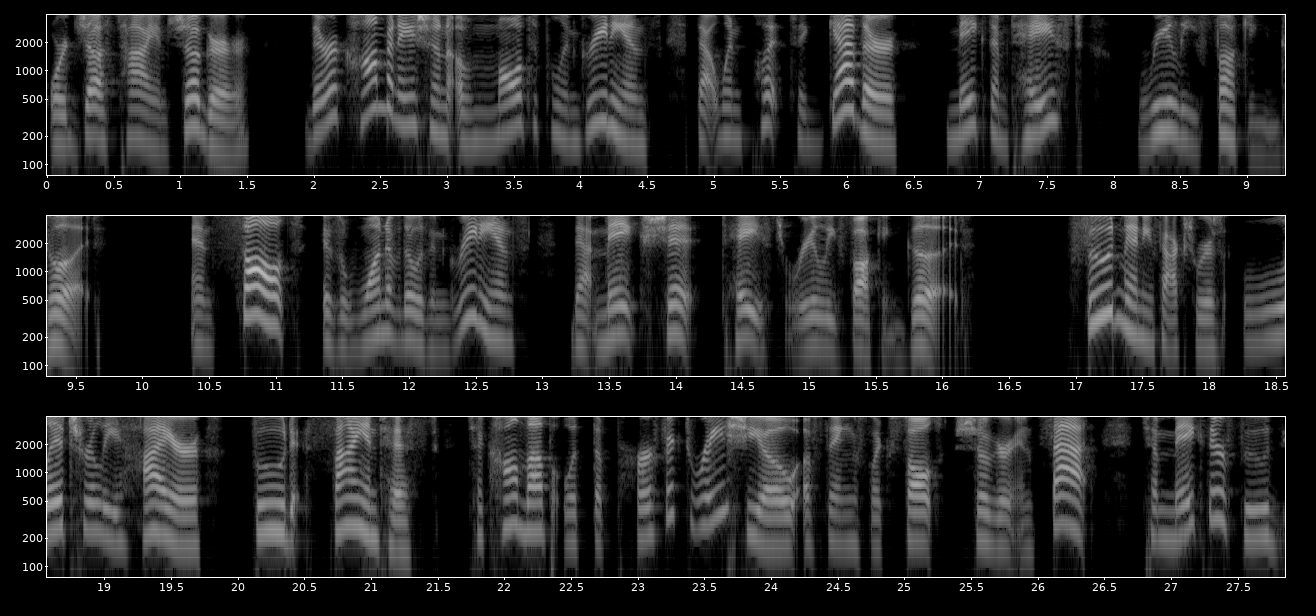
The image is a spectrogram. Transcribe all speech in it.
or just high in sugar. They're a combination of multiple ingredients that, when put together, make them taste really fucking good. And salt is one of those ingredients that make shit taste really fucking good. Food manufacturers literally hire food scientists to come up with the perfect ratio of things like salt, sugar, and fat to make their foods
